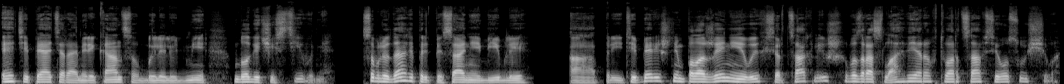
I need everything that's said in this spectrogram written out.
Эти пятеро американцев были людьми благочестивыми, соблюдали предписания Библии, а при теперешнем положении в их сердцах лишь возросла вера в Творца Всего Сущего.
